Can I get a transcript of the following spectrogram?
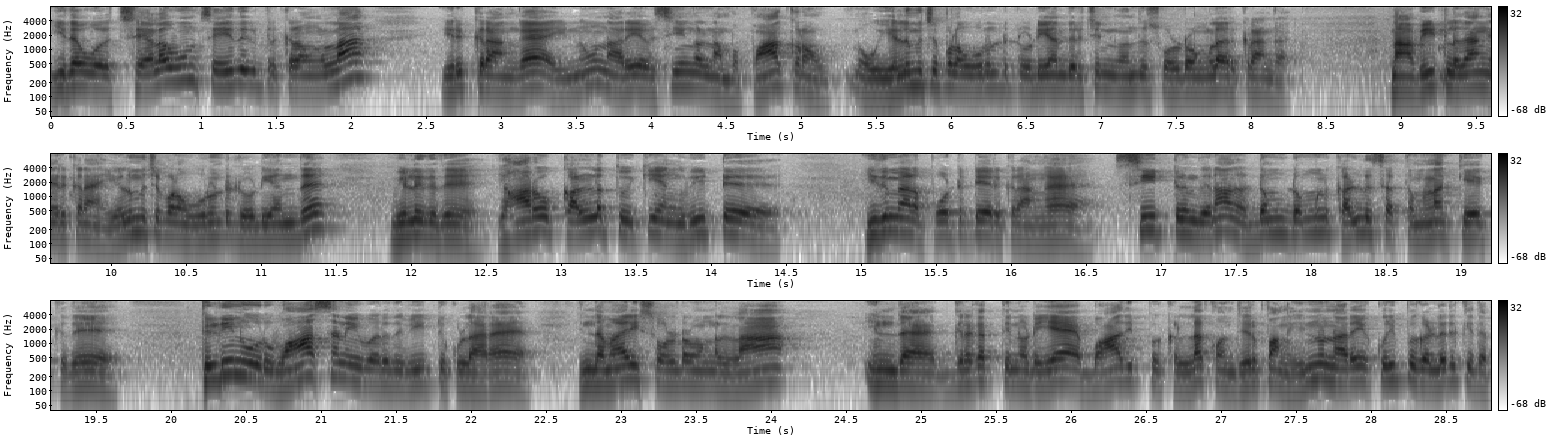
இதை ஒரு செலவும் செய்துக்கிட்டு இருக்கிறவங்களாம் இருக்கிறாங்க. இன்னும் நிறைய விஷயங்கள் நம்ம பார்க்குறோம். எலுமிச்சைப்பழம் உருண்டுட்டு நீங்கள் வந்து சொல்கிறவங்களாம் இருக்கிறாங்க. நான் வீட்டில் தாங்க இருக்கிறேன். எலுமிச்சைப்பழம் உருண்டுட்டு ஒடியாந்து விழுகுது. யாரோ கல்லை தூக்கி எங்கள் வீட்டு இது மேலே போட்டுகிட்டே இருக்கிறாங்க. சீட் இருந்துன்னா அந்த டம் டம்னு கல் சத்தம்லாம் கேட்குது திடீர்னு ஒரு வாசனை வருது வீட்டுக்குள்ளார. இந்த மாதிரி சொல்கிறவங்கெல்லாம் இந்த கிரகத்தினுடைய பாதிப்புகளில் கொஞ்சம் இருப்பாங்க. இன்னும் நிறைய குறிப்புகள் இருக்குது இதை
